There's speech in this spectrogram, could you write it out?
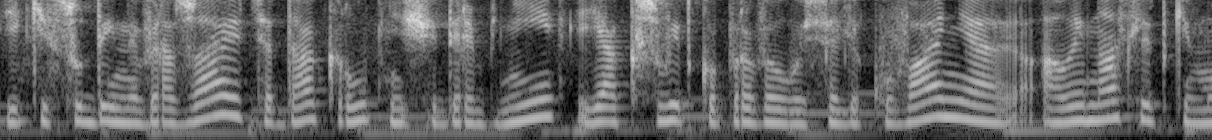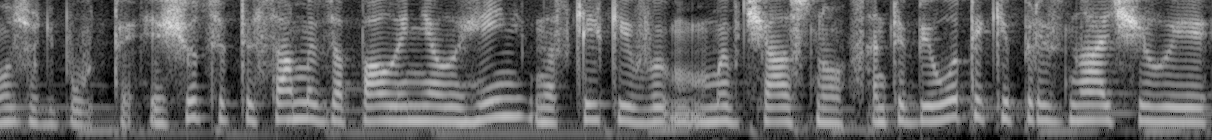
які судини вражаються, да, крупні чи дрібні, як швидко провелося лікування, але наслідки можуть бути. Якщо це те саме запалення легень, наскільки ми вчасно антибіотики призначили,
